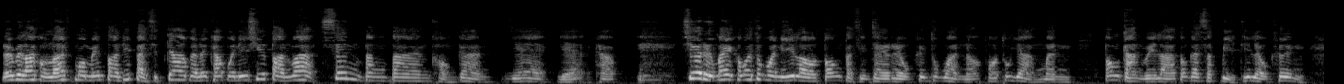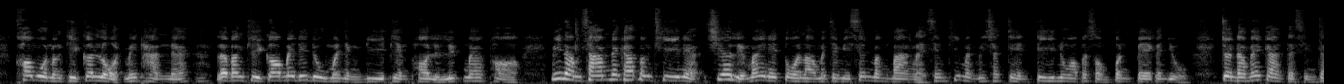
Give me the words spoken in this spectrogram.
ได้เวลาของ Life Moment ตอนที่ 89 กันนะครับ วันนี้ชื่อตอนว่าเส้นบางๆของการแยกแยะครับ เชื่อหรือไม่ครับว่าทุกวันนี้เราต้องตัดสินใจเร็วขึ้นทุกวันเนาะเพราะทุกอย่างมันต้องการเวลาต้องการสปีดที่เร็วขึ้น ข้อมูลบางทีก็โหลดไม่ทันนะ แล้วบางทีก็ไม่ได้ดูมันอย่างดีเพียงพอหรือลึกมากพอ มีนำซ้ำนะครับ บางทีเนี่ยเชื่อหรือไม่ในตัวเรามันจะมีเส้นบางๆ หลายเส้นที่มันไม่ชัดเจนตีนัวผสมปนเปกันอยู่ จนทำให้การตัดสินใจ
